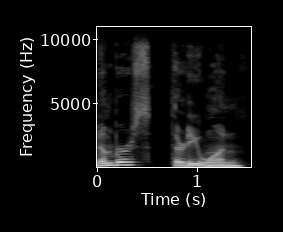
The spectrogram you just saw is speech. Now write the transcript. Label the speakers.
Speaker 1: Numbers 31.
